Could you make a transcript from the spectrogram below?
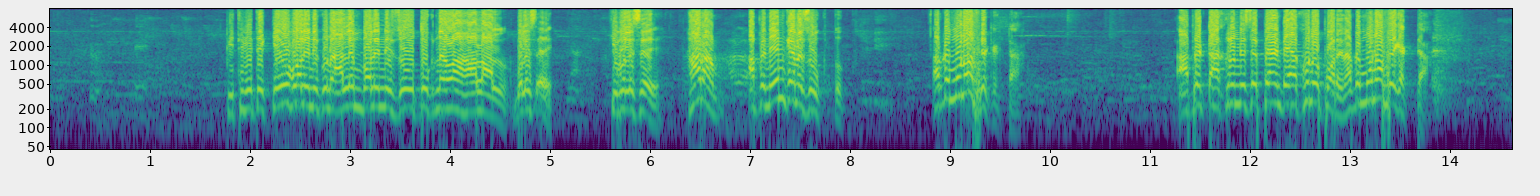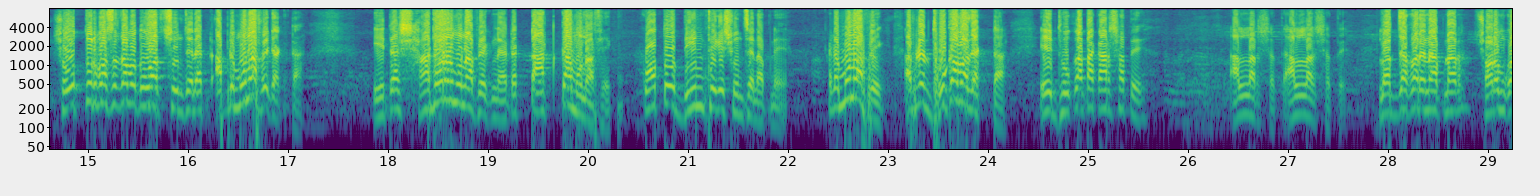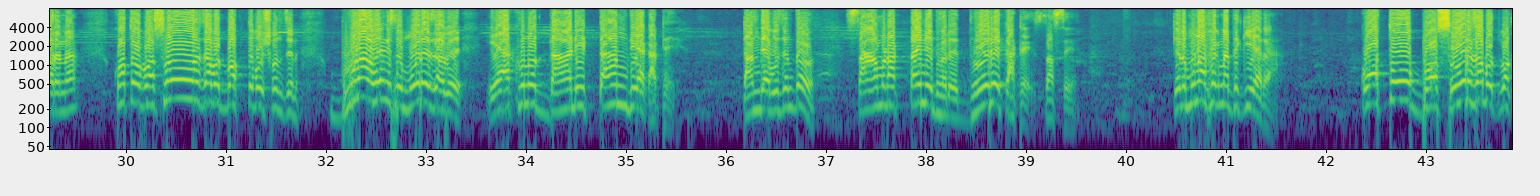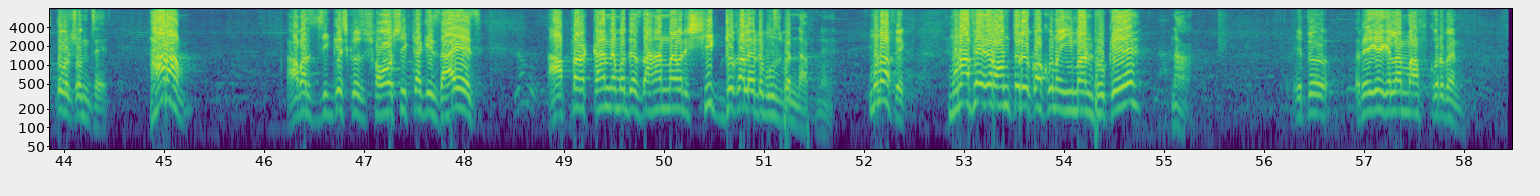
পৃথিবীতে কেউ বলেনি, কোন আলেম বলেনি, যৌতুক নেওয়া হালাল। বলেছে? কি বলেছে? হারাম। আপনি নেন কেন যৌতুক? আপনি মুনাফেক একটা। আপনি টাকরু নিচে প্যান্ট এখনও পরেন, আপনি মুনাফেক একটা। সত্তর বছর যাবত ওয়াজ শুনছেন আপনি মুনাফেক একটা। এটা সাধারণ মুনাফেক না, এটা টাটকা মুনাফেক। কত দিন থেকে শুনছেন আপনি? এটা মুনাফেক। আপনার ধোকাবাজ একটা। এই ধোকাটা কার সাথে? আল্লাহর সাথে আল্লাহর সাথে। লজ্জা করে না আপনার? শরম করে না? কত বছর যাবৎ বক্তব্য শুনছেন? বুড়া হয়ে গেছে, মরে যাবে। এখনও দাঁড়ি টান দিয়া কাটে। টান দিয়া বুঝেন তো? চামড়া টাইনে ধরে ধরে কাটে চাষে। যেটা মুনাফেক নাতে কি এরা? কত বছর যাবত বক্তব্য শুনছে? হারাম। আবার জিজ্ঞেস করছে, সহশিক্ষা কি জায়েজ? আপনার কানের মধ্যে জাহান নামের শিখ ঢোকালে এটা বুঝবেন না আপনি। মুনাফেক। মুনাফেকের অন্তরে কখনো ইমান ঢোকে না। একটু রেগে গেলাম মাফ করবেন।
